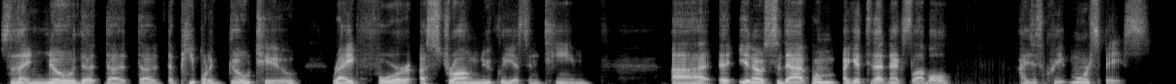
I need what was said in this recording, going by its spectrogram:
so that I know the the the, the people to go to, right, for a strong nucleus and team, uh, you know, so that when I get to that next level, I just create more space,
